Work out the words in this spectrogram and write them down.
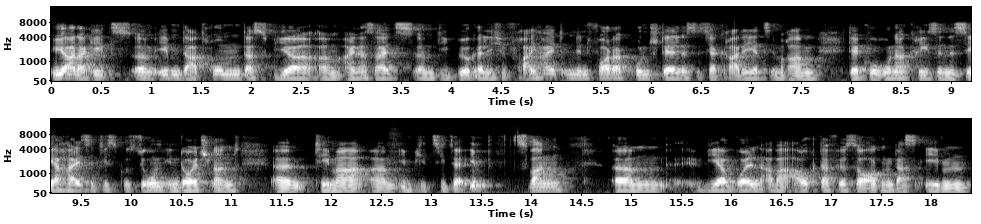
Ja, da geht es ähm, eben darum, dass wir ähm, einerseits ähm, die bürgerliche Freiheit in den Vordergrund stellen. Das ist ja gerade jetzt im Rahmen der Corona-Krise eine sehr heiße Diskussion in Deutschland. Ähm, Thema ähm, impliziter Impfzwang. Ähm, wir wollen aber auch dafür sorgen, dass eben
